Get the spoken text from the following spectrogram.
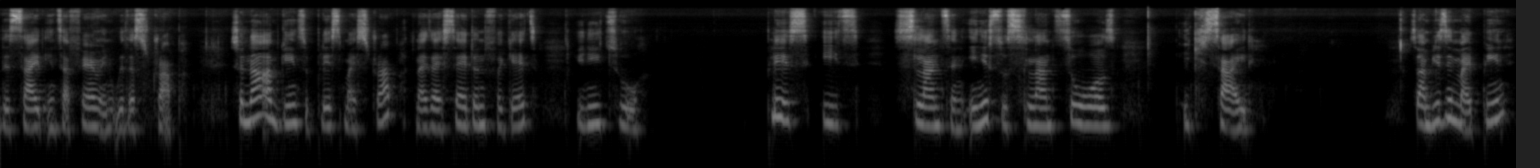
the side interfering with the strap. So now I'm going to place my strap. And as I said, don't forget, you need to place it slanting. It needs to slant towards each side. So I'm using my pin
